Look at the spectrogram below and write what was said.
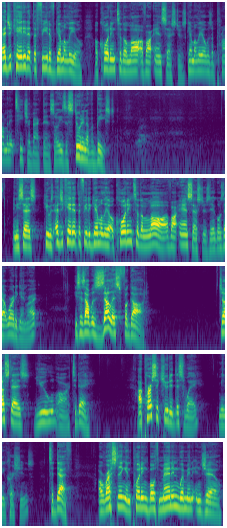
educated at the feet of Gamaliel, according to the law of our ancestors. Gamaliel was a prominent teacher back then, so he's a student of a beast. And he says, He was educated at the feet of Gamaliel according to the law of our ancestors. There goes that word again, right? He says, I was zealous for God, just as you are today. I persecuted this way, meaning Christians, to death, arresting and putting both men and women in jail,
